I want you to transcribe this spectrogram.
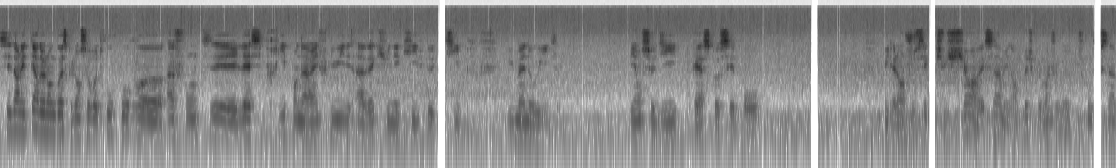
C'est dans les terres de l'angoisse que l'on se retrouve pour euh, affronter l'esprit pandarin fluide avec une équipe de type humanoïde. Et on se dit, qu'est-ce que c'est beau. Oui, alors je sais que je suis chiant avec ça, mais n'empêche que moi je me trouve ça...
